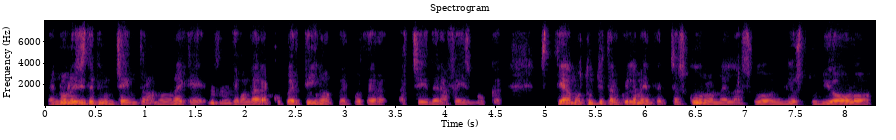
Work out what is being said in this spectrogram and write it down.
Eh, non esiste più un centro, non è che devo andare a Cupertino per poter accedere a Facebook. Stiamo tutti tranquillamente, ciascuno nel suo, nel mio studiolo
